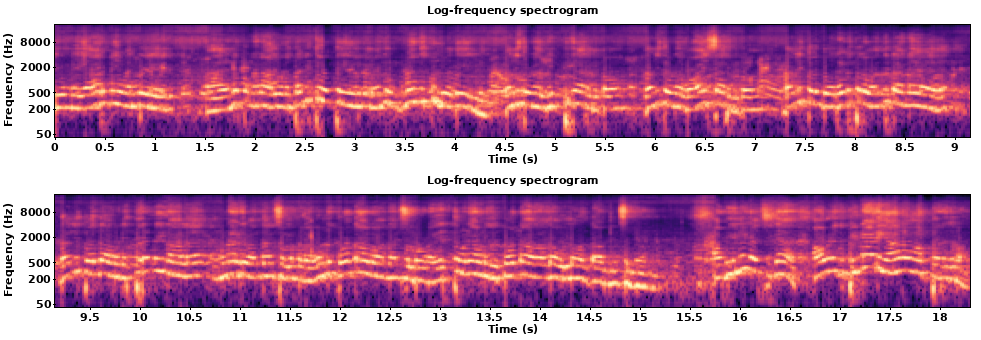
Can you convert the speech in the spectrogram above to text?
இவங்க யாருமே வந்து ஆஹ், என்ன பண்ணாலும் அதோட தனித்துவத்தை இவங்க வந்து உணர்ந்து கொள்வதே இல்லை. தலித்தோட வெற்றியா இருக்கட்டும் தலித்தோட வாய்ஸா இருக்கட்டும் தலித் வந்து ஒரு இடத்துல வந்துட்டாங்க தலித் வந்து அவனுடைய திறமையினால முன்னாடி வந்தான்னு சொல்ல மாட்டாங்க ஒன்று கோட்டாவில் வந்தான்னு சொல்லுவாங்க எத்தனை மணி அவனுக்கு கோட்டாவில் தான் உள்ள வந்தான் அப்படின்னு சொல்லுவாங்க. அப்படி இல்லைன்னு வச்சுக்க அவனுக்கு பின்னாடி யாரோ ஒருத்தர் இருக்கிறான்.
